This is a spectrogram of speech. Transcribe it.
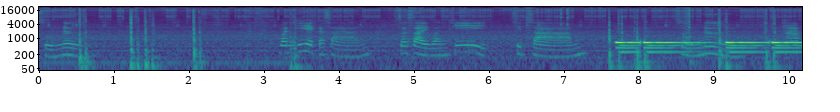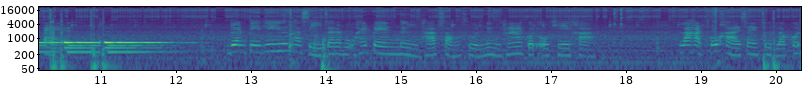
5001 วันที่เอกสารจะใส่วันที่ 13 01 58 เดือนปีที่ยื่นภาษีจะระบุให้เป็น1ทับ2015 กดโอเคค่ะ รหัสผู้ขายใส่จุดแล้วกด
